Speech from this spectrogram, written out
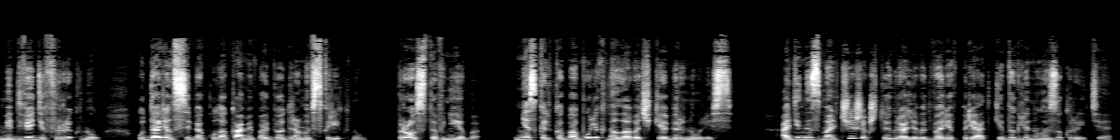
Медведев рыкнул, ударил себя кулаками по бедрам и вскрикнул. Просто в небо. Несколько бабулек на лавочке обернулись. Один из мальчишек, что играли во дворе в прятки, выглянул из укрытия.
